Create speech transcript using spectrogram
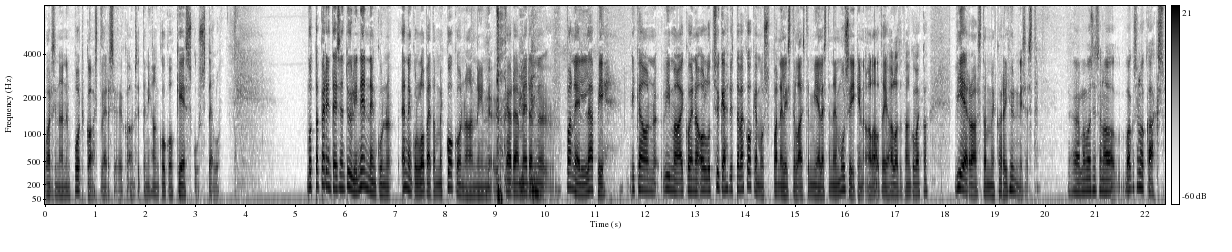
varsinainen podcast-versio, joka on sitten ihan koko keskustelu. Mutta perinteisen tyylin ennen kuin, ennen kuin lopetamme kokonaan, niin käydään meidän paneeli läpi. Mikä on viime aikoina ollut sykähdyttävä kokemus panelistilaisten mielestä näin musiikin alalta ja aloitetaanko vaikka vieraastamme Kari Hynnisestä? Mä voisin sanoa, voiko sanoa kaksi?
